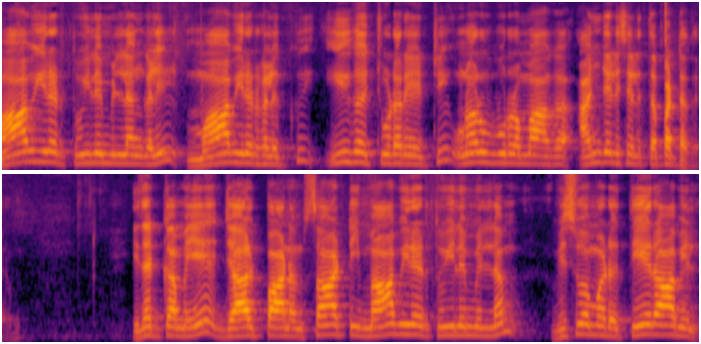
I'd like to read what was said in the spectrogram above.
மாவீரர் துயிலும் இல்லங்களில் மாவீரர்களுக்கு ஈகச் சுடரேற்றி உணர்வுபூர்வமாக அஞ்சலி செலுத்தப்பட்டது. இதற்கமைய ஜாழ்ப்பாணம் சாட்டி மாவீரர் துயிலுமில்லம் விஸ்வமடு தேராவில்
